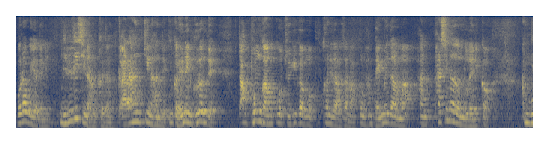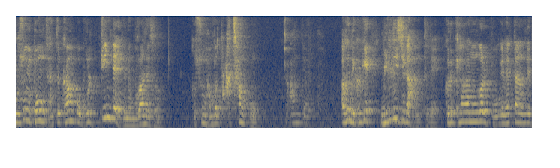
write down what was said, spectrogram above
뭐라고 해야 되니? 밀리진 않거든. 깔아앉기는 한데. 그러니까 얘네는 그런데 딱 동 감고 저기가 뭐 북한이다 하잖아. 그럼 한 100m만 한 80m 정도 되니까 그 물속에 동 잔뜩 감고 그걸 뛴대. 그냥 물 안에서. 그 숨 한번 딱 참고. 안 돼요 아 근데 그게 밀리지가 않더래. 그렇게 하는 걸 보긴 했다는데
